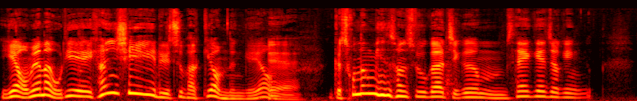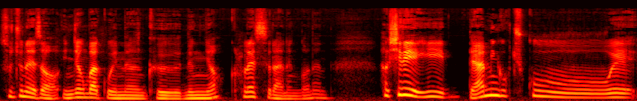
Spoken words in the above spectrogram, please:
이게 엄연한 우리의 현실일 수밖에 없는 게요. 네. 그러니까 손흥민 선수가 지금 세계적인 수준에서 인정받고 있는 그 능력, 클래스라는 거는 확실히 이 대한민국 축구의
